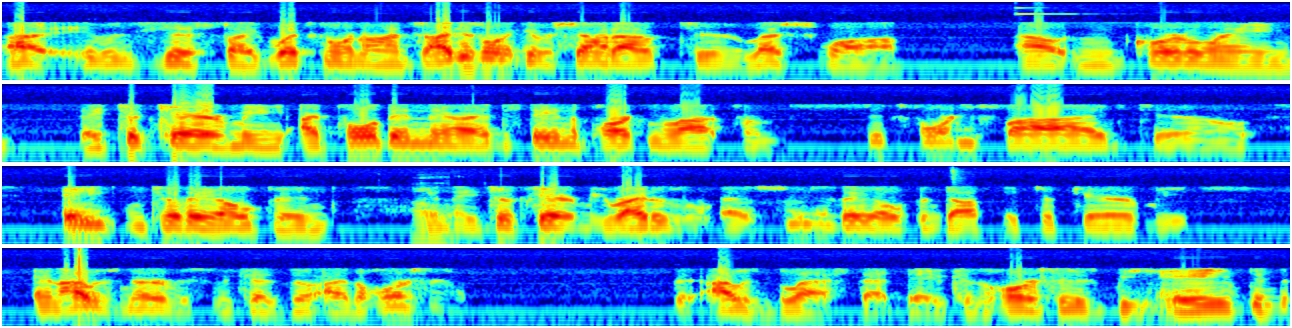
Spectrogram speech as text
uh, it was just like what's going on. So I just want to give a shout out to Les Schwab out in Coeur d'Alene. They took care of me. I pulled in there. I had to stay in the parking lot from six forty-five till eight until they opened, and Oh. they took care of me right as as soon as they opened up. They took care of me, and I was nervous because the I, the horses. I was blessed that day because the horses behaved in the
